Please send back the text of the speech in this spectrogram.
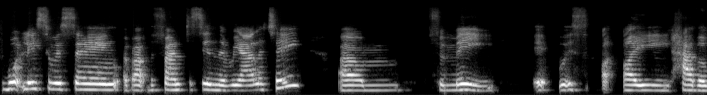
what lisa was saying about the fantasy and the reality um, for me it was I have a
